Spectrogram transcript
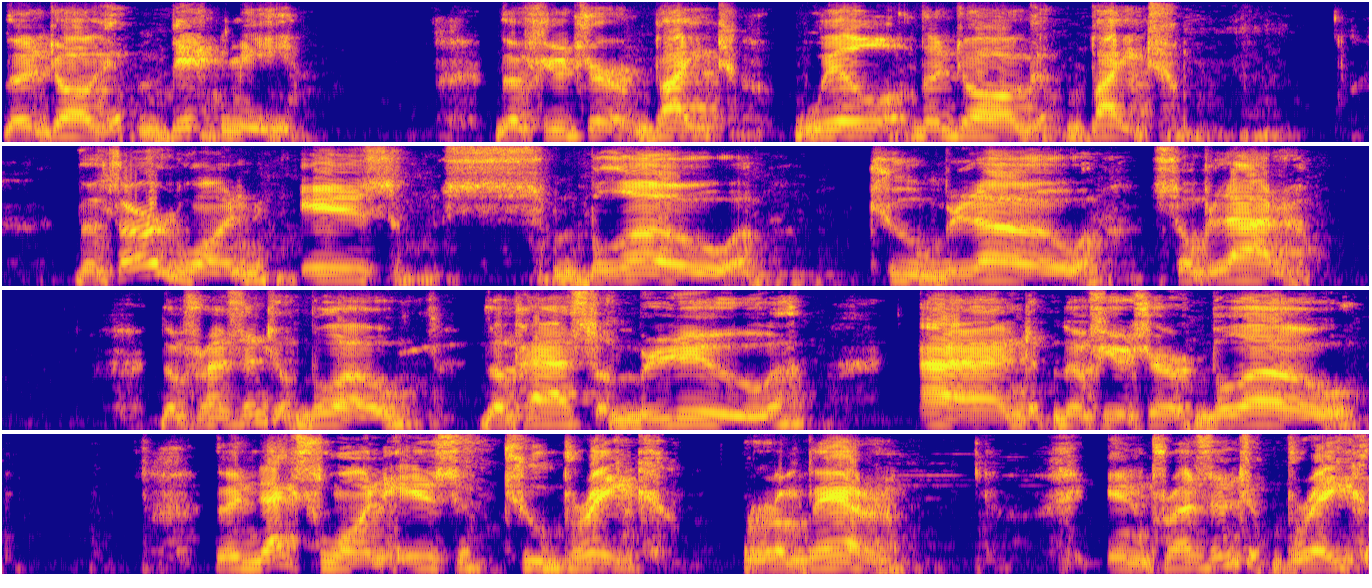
The dog bit me. The future bite. Will the dog bite? The third one is blow, to blow, soplar. The present blow, the past blew, and the future blow. The next one is to break, romper. In present, break,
